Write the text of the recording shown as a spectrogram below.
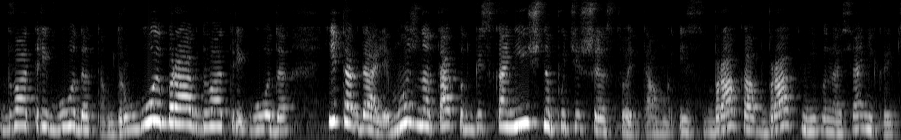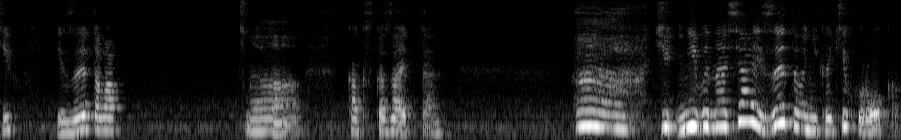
2-3 года, там другой брак 2-3 года и так далее. Можно так вот бесконечно путешествовать там из брака в брак, не вынося никаких из этого, э, как сказать-то, э, не вынося из этого никаких уроков.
